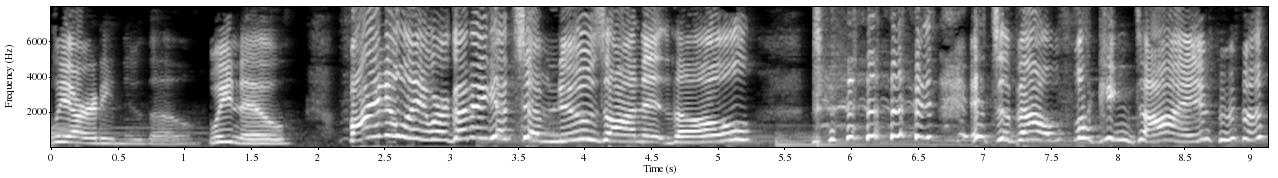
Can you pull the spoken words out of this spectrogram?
We already knew though. We knew. Finally, we're gonna get some news on it though. it's about fucking time.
